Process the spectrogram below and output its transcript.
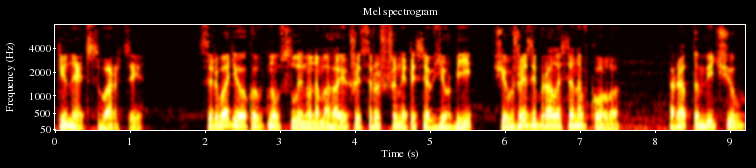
кінець сварці. Сервадіо ковтнув слину, намагаючись розчинитися в юрбі, що вже зібралася навколо. Раптом відчув,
